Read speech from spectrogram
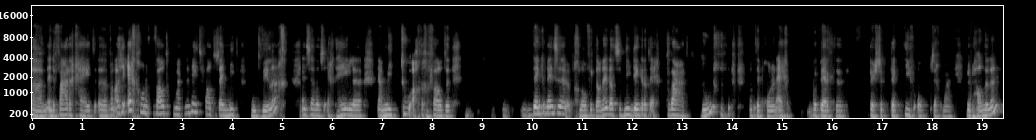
Um, en de vaardigheid uh, van als je echt gewoon een fout hebt gemaakt, de meeste fouten zijn niet moedwillig. En zelfs echt hele ja, MeToo-achtige fouten. Denken mensen, geloof ik dan, hè, dat ze niet denken dat ze echt kwaad doen. Want ze hebben gewoon een eigen beperkte perspectief op zeg maar, hun handelen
